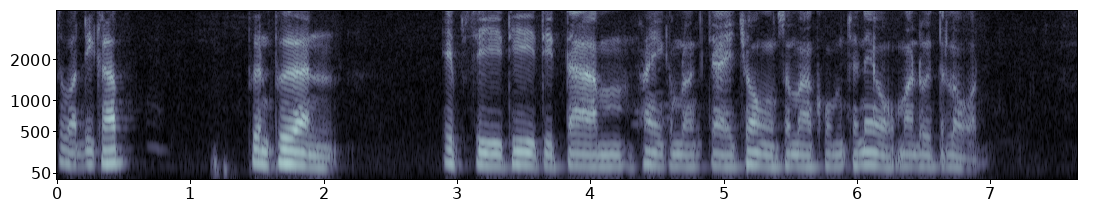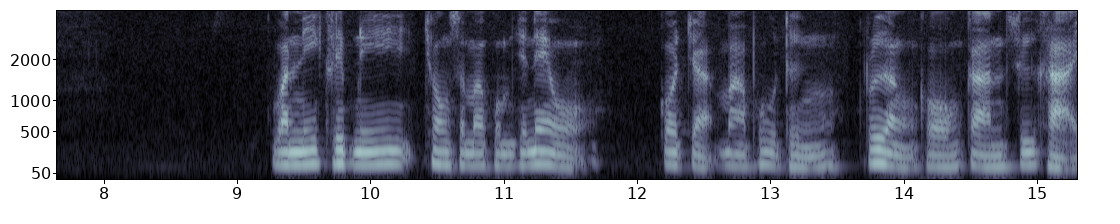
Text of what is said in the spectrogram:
สวัสดีครับ เพื่อนๆ FC ที่ติดตามให้กำลังใจช่องสมาคมชาแนลมาโดยตลอด วันนี้คลิปนี้ช่องสมาคมชาแนลก็จะมาพูดถึงเรื่องของการซื้อขาย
